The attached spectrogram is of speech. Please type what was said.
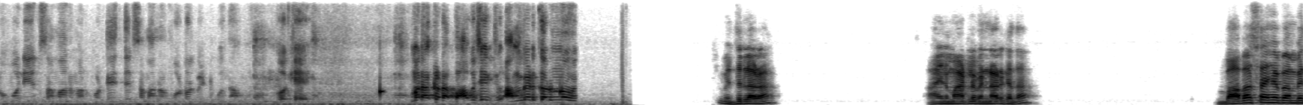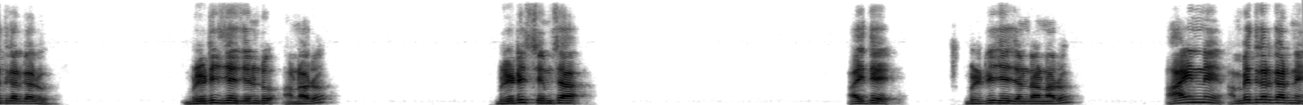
నువ్వు నేను సమానం అనుకుంటే ఇద్దరు సమానం ఫోటోలు పెట్టుకుందాం. ఓకే. మరి అక్కడ బాబు జగ అంబేద్కర్ మిత్రులారా ఆయన మాటలు విన్నారు కదా? బాబాసాహెబ్ అంబేద్కర్ గారు బ్రిటిష్ ఏజెంట్ అన్నారు. బ్రిటిష్ హింస అయితే బ్రిటిష్ ఏజెంట్ అన్నారు. ఆయన్ని అంబేద్కర్ గారిని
